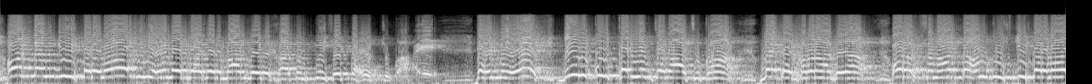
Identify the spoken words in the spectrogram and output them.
اور ننگی پرواز یہ ہمیں قادر مارنے کے خاطر پیچھے پہنچ چکا ہے۔ کہتے ہیں بالکل قریب جب آ چکا۔ میں کہ گھبرا گیا اور اب سمجھتا ہوں کہ اس کی پرواز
